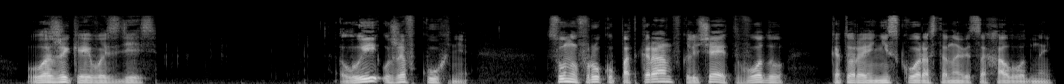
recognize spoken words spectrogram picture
— «уложи-ка его здесь». Луи уже в кухне. Сунув руку под кран, включает воду, которая не скоро становится холодной.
